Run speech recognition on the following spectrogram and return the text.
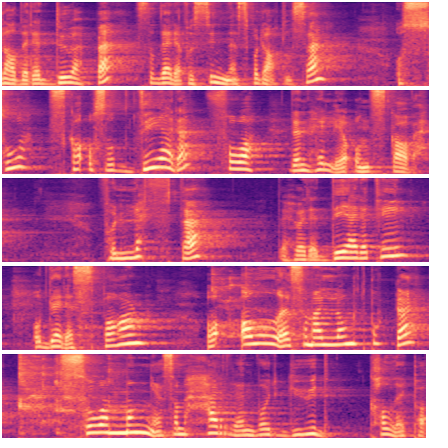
La dere døpe, så dere får syndenes forlatelse. Og så skal også dere få Den hellige ånds gave. For løftet, det hører dere til, og deres barn, og alle som er langt borte, så mange som Herren vår Gud kaller på.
